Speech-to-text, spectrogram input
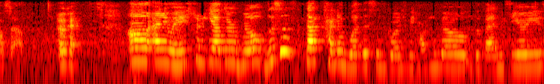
I'll stop. Okay. Um, anyway, so yeah, there will, this is, that kind of what this is going to be talking about, the Ben series.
